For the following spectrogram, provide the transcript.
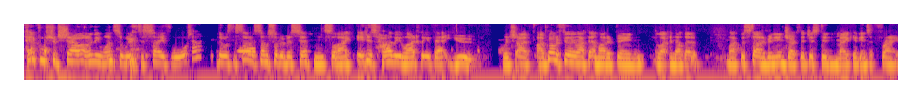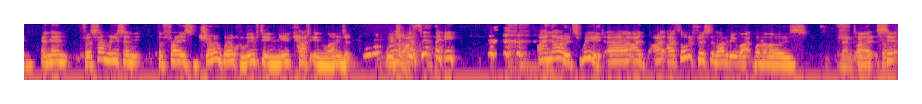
people should shower only once a week to save water. There was the start of some sort of a sentence like it is highly likely that you, which I've I've got a feeling like that might have been like another like the start of an in joke that just didn't make it into frame. And then for some reason the phrase Joe Welk lived in Newcut in London, which I, I know it's weird. Uh, I, I I thought at first it might have been like one of those. Nantucket, uh, sen-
